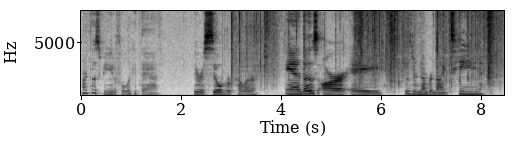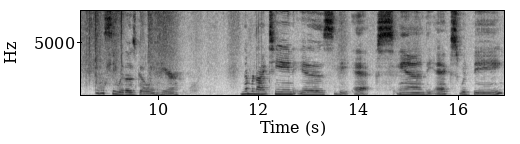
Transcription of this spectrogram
Aren't those beautiful? Look at that. They're a silver color. And those are a, those are number 19. Let's see where those go in here. Number 19 is the X, and the X would be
